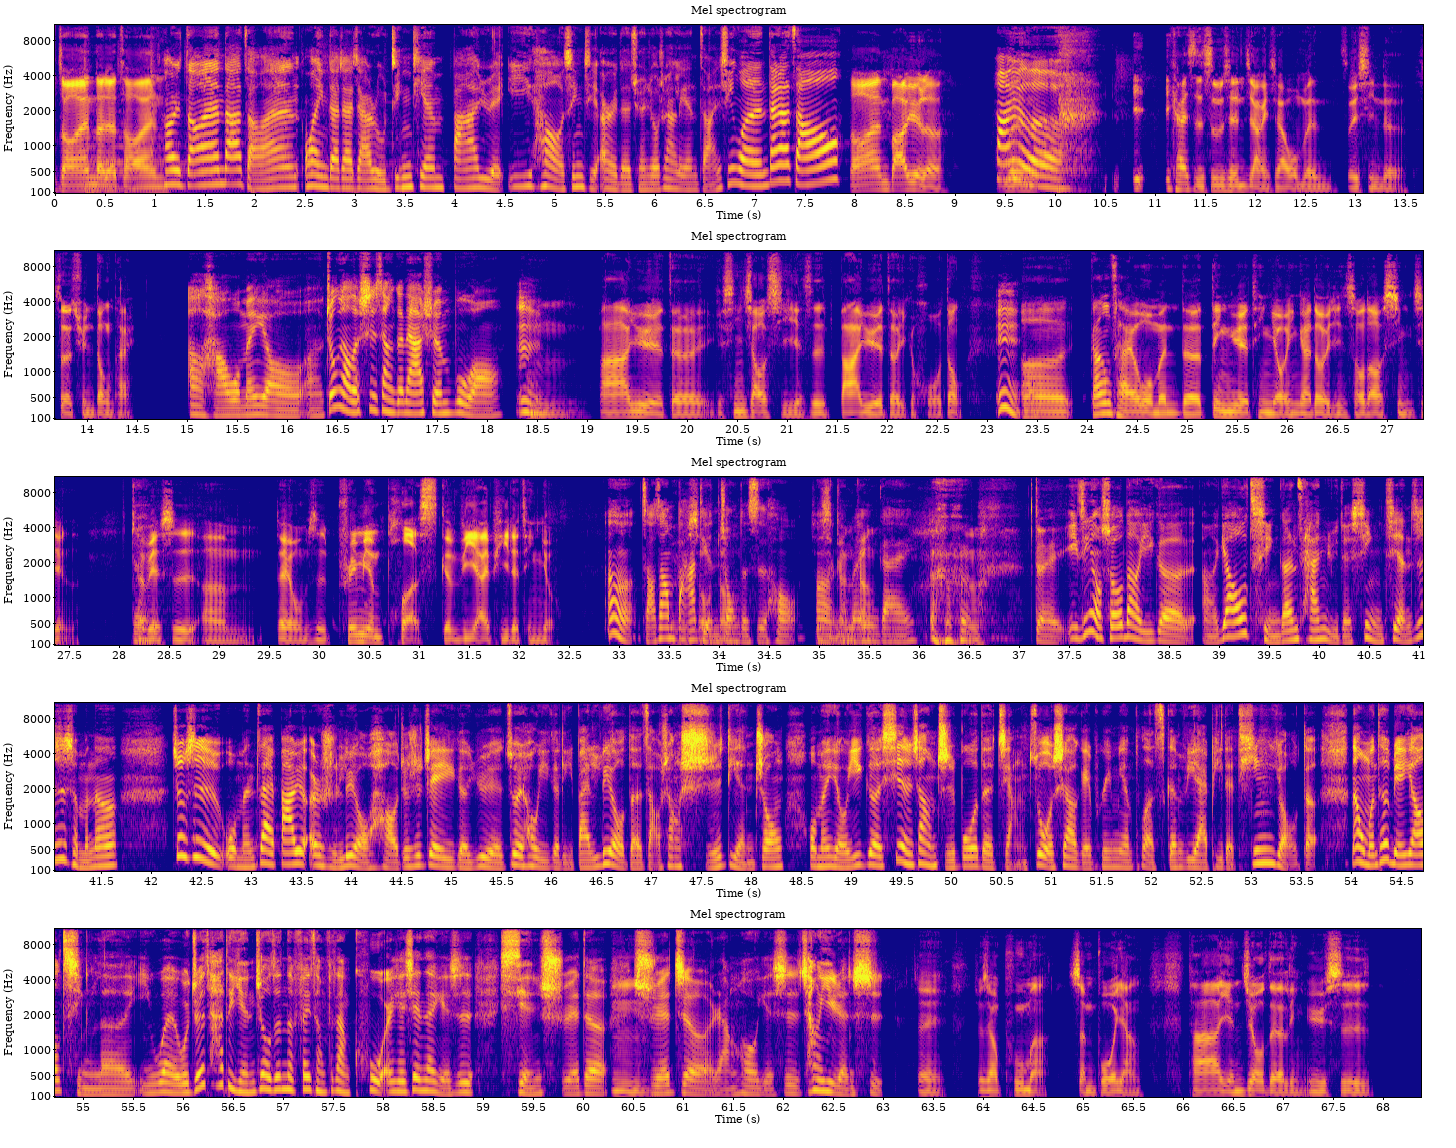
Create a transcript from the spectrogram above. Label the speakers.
Speaker 1: 早安，大家早安。
Speaker 2: Hello，早安，大家早安。欢迎大家加入今天八月一号星期二的全球串联早安新闻。大家早，
Speaker 1: 早安，八月了，
Speaker 2: 八月了。
Speaker 1: 一一开始是不是先讲一下我们最新的社群动态？
Speaker 2: 啊、哦，好，我们有呃重要的事项跟大家宣布哦。嗯，
Speaker 1: 八、嗯、月的一个新消息，也是八月的一个活动。
Speaker 2: 嗯，
Speaker 1: 呃，刚才我们的订阅听友应该都已经收到信件了。特别是嗯，对，我们是 Premium Plus 跟 VIP 的听友。
Speaker 2: 嗯，早上八点钟的时候，嗯，你们应该。对，已经有收到一个呃邀请跟参与的信件，这是什么呢？就是我们在八月二十六号，就是这一个月最后一个礼拜六的早上十点钟，我们有一个线上直播的讲座，是要给 Premium Plus 跟 VIP 的听友的。那我们特别邀请了一位，我觉得他的研究真的非常非常酷，而且现在也是显学的学者，嗯、然后也是倡议人士。
Speaker 1: 对，就叫 Puma。沈博洋，他研究的领域是，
